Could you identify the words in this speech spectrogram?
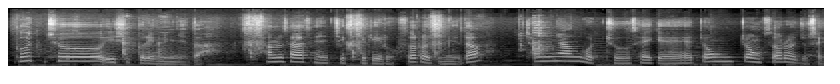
부추 20g입니다. 3, 4cm 길이로 썰어줍니다. 청양고추 3개 쫑쫑 썰어주세요.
